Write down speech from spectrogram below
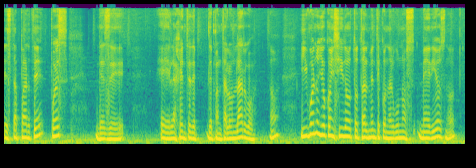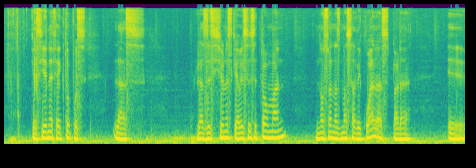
esta parte? Pues desde eh, la gente de, pantalón largo, ¿no? Y bueno, yo coincido totalmente con algunos medios, ¿no? Que sí, en efecto, pues las, las decisiones que a veces se toman no son las más adecuadas para eh,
